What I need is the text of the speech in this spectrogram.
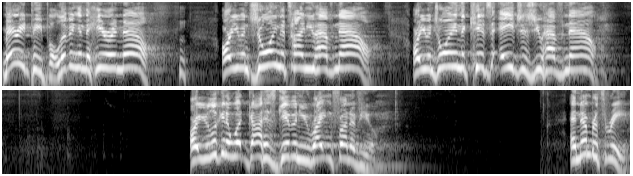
Married people living in the here and now. Are you enjoying the time you have now? Are you enjoying the kids' ages you have now? Are you looking at what God has given you right in front of you? And number three,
